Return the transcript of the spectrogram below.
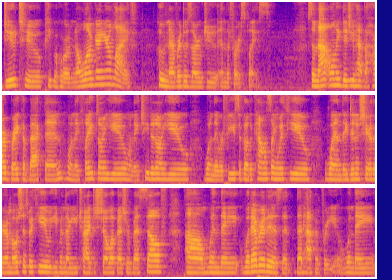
due to people who are no longer in your life who never deserved you in the first place. So not only did you have the heartbreak of back then when they flaked on you, when they cheated on you, when they refused to go to counseling with you, when they didn't share their emotions with you, even though you tried to show up as your best self, um, when they, whatever it is that, that happened for you, when they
